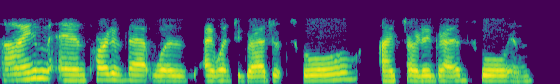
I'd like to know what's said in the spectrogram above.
time, and part of that was I went to graduate school. I started grad school in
